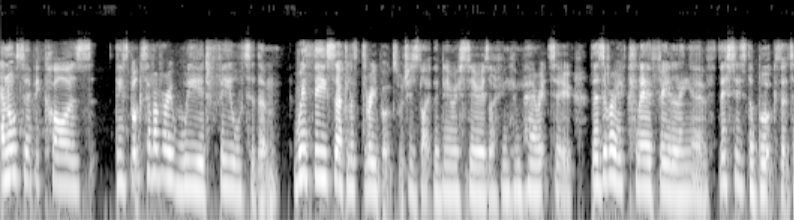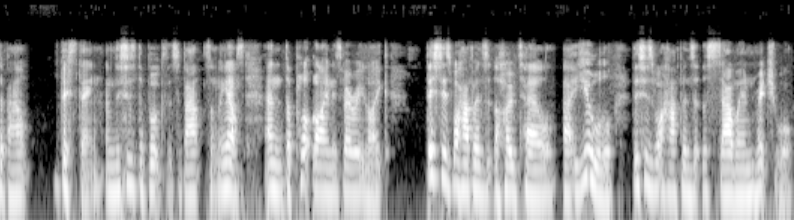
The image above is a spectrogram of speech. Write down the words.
and also because these books have a very weird feel to them. With the Circle of Three books, which is like the nearest series I can compare it to, there's a very clear feeling of this is the book that's about this thing, and this is the book that's about something else. And the plot line is very like this is what happens at the hotel at Yule. This is what happens at the Samhain ritual.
